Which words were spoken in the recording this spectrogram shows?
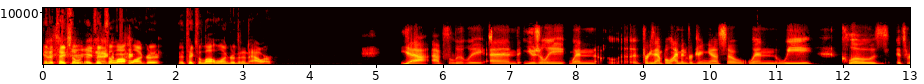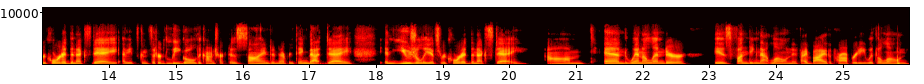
and it takes a it takes a lot quick. longer. It takes a lot longer than an hour. Yeah, absolutely. And usually, when, uh, for example, I'm in Virginia, so when we close, it's recorded the next day. I mean, it's considered legal. The contract is signed and everything that day. And usually it's recorded the next day. Um, and when a lender is funding that loan, if I buy the property with a loan,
